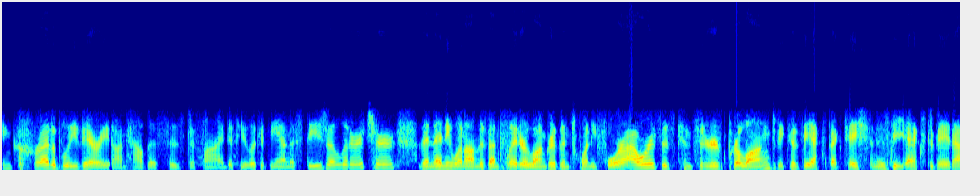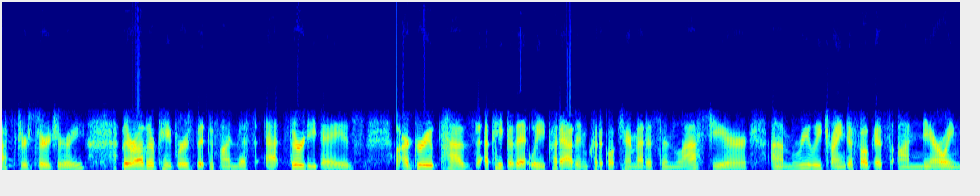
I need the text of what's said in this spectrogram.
incredibly varied on how this is defined. If you look at the anesthesia literature, then anyone on the ventilator longer than 24 hours is considered prolonged because the expectation is the extubate after surgery. There are other papers that define this at 30 days. Our group has a paper that we put out in Critical Care Medicine last year, um, really trying to focus on narrowing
